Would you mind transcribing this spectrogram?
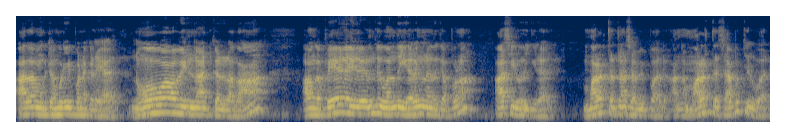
ஆதாமுக்கிட்ட முடிவு பண்ண கிடையாது. நோவாவின் நாட்களில் தான் அவங்க பேழையிலேருந்து வந்து இறங்குனதுக்கப்புறம் ஆசீர்வதிக்கிறார். மரத்தை தான் சபிப்பார். அந்த மரத்தை சபிச்சிருவார்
